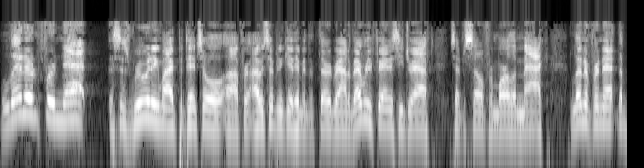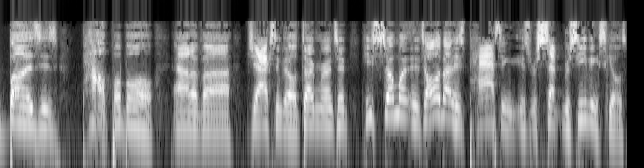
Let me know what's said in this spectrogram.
Leonard Fournette. This is ruining my potential uh, for. I was hoping to get him in the third round of every fantasy draft, except to settle for Marlon Mack. Leonard Fournette. The buzz is palpable out of uh, Jacksonville. Doug Marrone said he's someone. It's all about his passing, his recept, receiving skills.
